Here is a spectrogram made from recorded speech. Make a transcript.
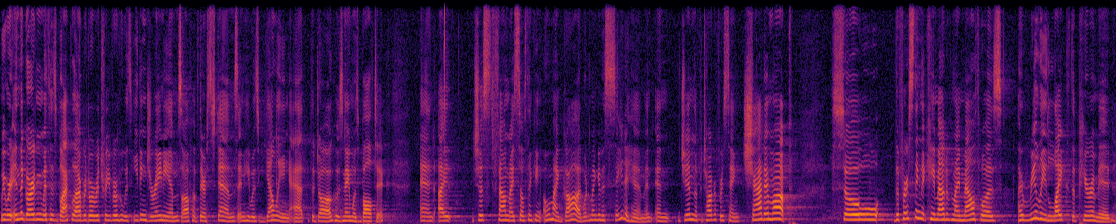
We were in the garden with his black Labrador retriever who was eating geraniums off of their stems, and he was yelling at the dog, whose name was Baltique. And I just found myself thinking, oh my God, what am I going to say to him? And, and Jim, the photographer, is saying, chat him up. So the first thing that came out of my mouth was, I really like the pyramid.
